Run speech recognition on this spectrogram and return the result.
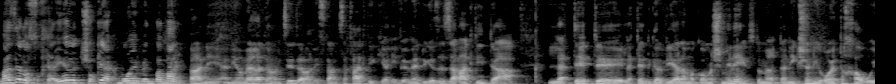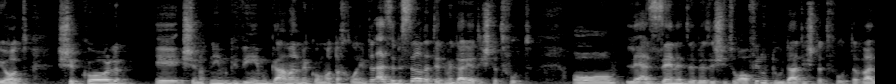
מה זה לא שוחה? הילד שוקע כמו אבן במים. פעם, אני, אני אומר אתה ממציא את זה, אבל אני סתם צחקתי, כי אני באמת, בגלל זה זרקתי את ה... לתת, אה, לתת גביע למקום השמיני. זאת אומרת, אני כשאני רואה תחרויות שכל... אה, שנותנים גביעים גם על מקומות אחרונים, אתה יודע, זה בסדר לתת מדליית השתתפות. או לאזן את זה באיזושהי צורה, או אפילו תעודת השתתפות, אבל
